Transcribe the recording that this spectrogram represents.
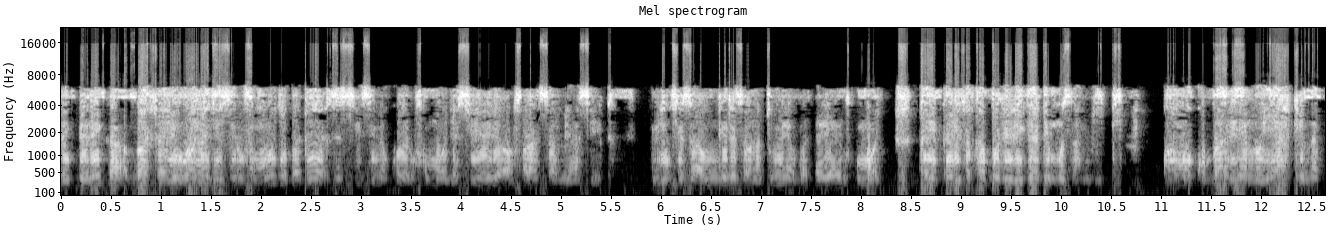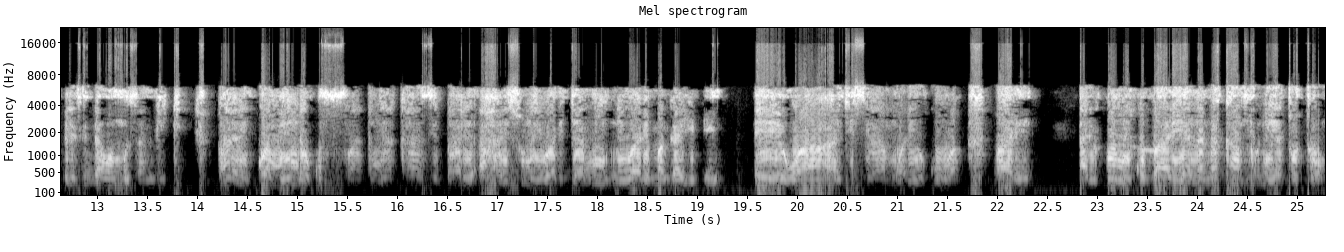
alipeleka batalioni wanajeshi elfu moja baadaye sisi inakuwa elfu moja sio ile ya Wafaransa mia sita nchi za Uingereza wanatumia baadaye elfu moja kaipeleka Cabo Delgado Mozambiki kwa makubaliano yake na presida wa Mozambiki. Pale alikuwa ameenda kufanya kazi pale. Ahli Sunna wal Jamii ni wale magaidi e, wa Kiislamu waliokuwa pale. Alikuwa amekubaliana na kampuni ya Toto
